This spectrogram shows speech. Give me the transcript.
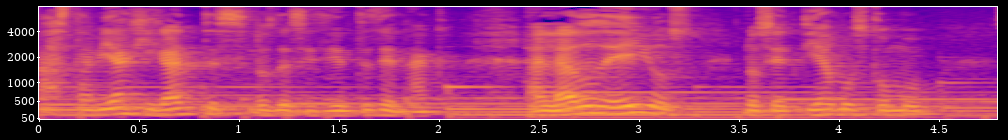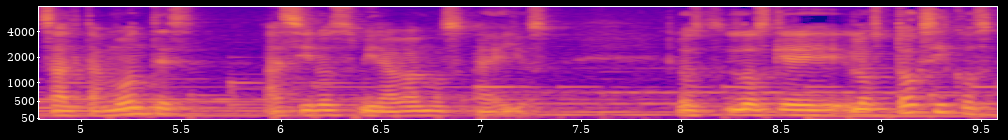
hasta había gigantes los descendientes de Nac. Al lado de ellos nos sentíamos como saltamontes, así nos mirábamos a ellos. Los, que, los tóxicos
